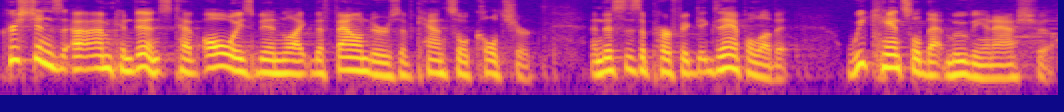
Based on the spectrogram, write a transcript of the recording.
Christians, I'm convinced, have always been like the founders of cancel culture. And this is a perfect example of it. We canceled that movie in Asheville.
